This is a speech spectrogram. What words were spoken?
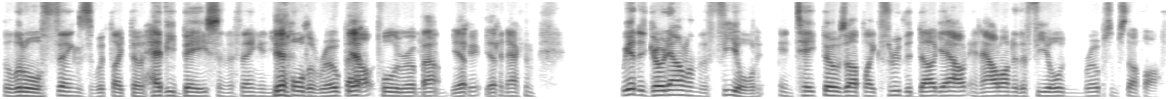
the little things with like the heavy base and the thing, and you Yeah. pull the rope Yep, out. pull the rope out. Yep, co- yep. Connect them. We had to go down on the field and take those up like through the dugout and out onto the field, and rope some stuff off.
